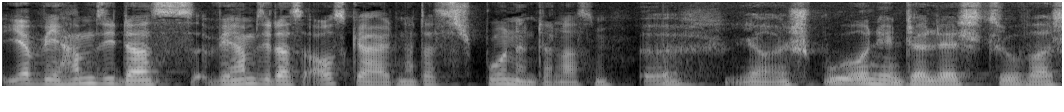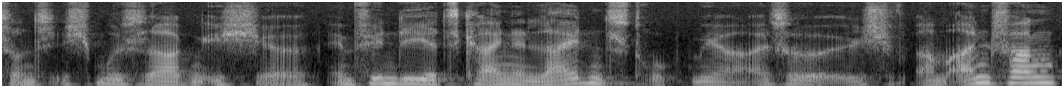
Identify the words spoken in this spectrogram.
ja, wie haben Sie das, wie haben Sie das ausgehalten? Hat das Spuren hinterlassen? ja, Spuren hinterlässt sowas. Und ich muss sagen, ich äh, empfinde jetzt keinen Leidensdruck mehr. Also ich, am Anfang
